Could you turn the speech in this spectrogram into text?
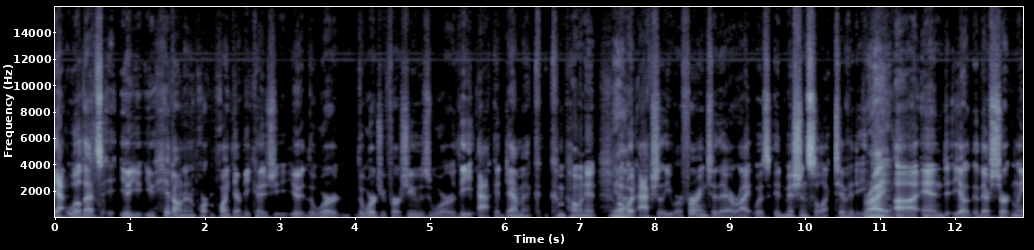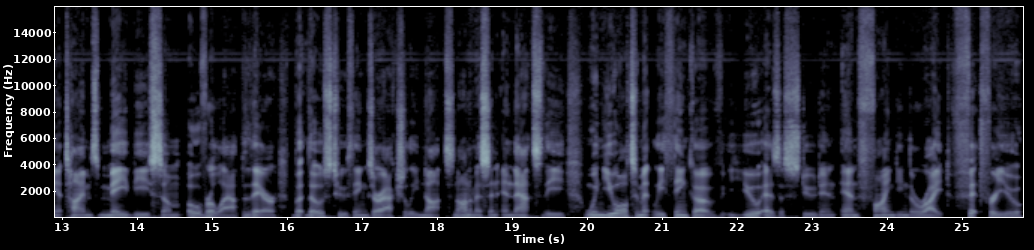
Yeah, well, that's you, you hit on an important point there because you, you, the word the words you first used were the academic component, yeah. but what actually you were referring to there, right, was admission selectivity, right? Uh, and you know, there certainly at times may be some overlap there, but those two things are actually not synonymous, and and that's the when you ultimately think of you as a student and finding the right fit for you.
